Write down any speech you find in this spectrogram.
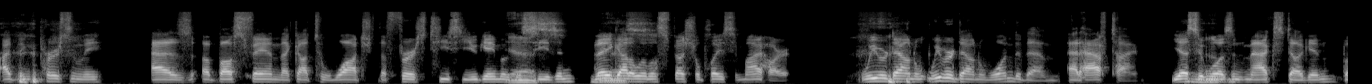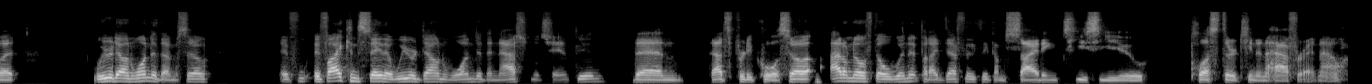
I think personally, as a Buffs fan that got to watch the first TCU game of Yes. the season, they got a little special place in my heart. We were down we were down one to them at halftime. Yes, it wasn't Max Duggan, but we were down one to them. So if if I can say that we were down one to the national champion, then that's pretty cool. So I don't know if they'll win it, but I definitely think I'm siding TCU plus 13 and a half right now.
